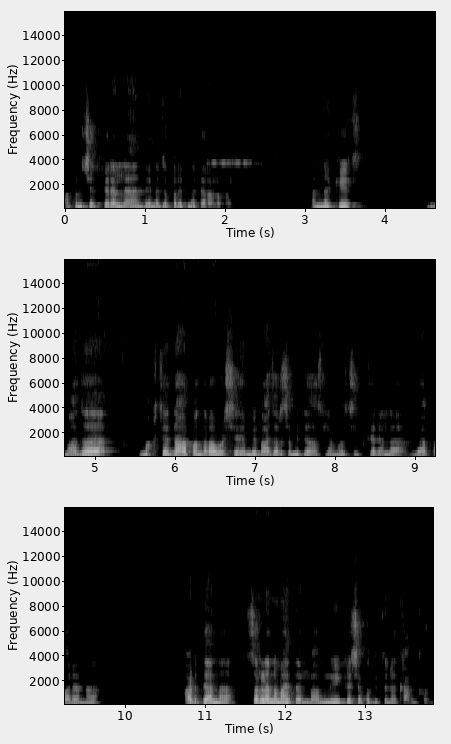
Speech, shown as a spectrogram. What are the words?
आपण शेतकऱ्याला न्याय देण्याचा प्रयत्न करायला पाहिजे. आणि नक्कीच माझा मागच्या दहा पंधरा वर्षे मी बाजार समितीत असल्यामुळे शेतकऱ्याला व्यापाऱ्यांना आडत्यांना सगळ्यांना माहीत आहे मी कशा पद्धतीनं काम करतो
